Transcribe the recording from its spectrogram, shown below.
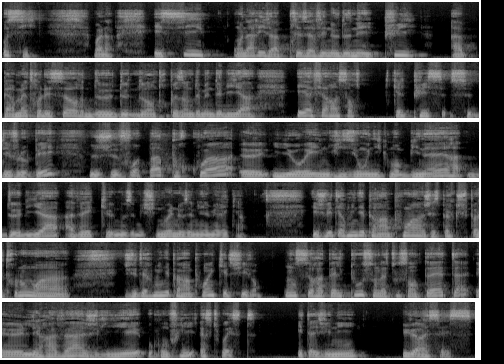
aussi. Voilà. Et si on arrive à préserver nos données, puis à permettre l'essor de, de, de l'entreprise dans le domaine de l'IA et à faire en sorte qu'elle puisse se développer, je vois pas pourquoi euh, il y aurait une vision uniquement binaire de l'IA avec nos amis chinois et nos amis américains. Et je vais terminer par un point, j'espère que je suis pas trop long, hein. je vais terminer par un point qui est le suivant. On se rappelle tous, on a tous en tête euh, les ravages liés au conflit Est-Ouest, États-Unis, URSS,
